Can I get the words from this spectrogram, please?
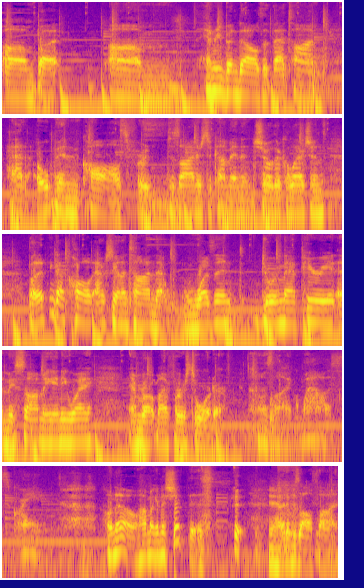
Um, but um, Henry Bendel's at that time had open calls for designers to come in and show their collections. But I think I called actually on a time that wasn't during that period, and they saw me anyway and wrote my first order. I was like, wow, this is great. Oh no, how am I going to ship this? Yeah. But it was all fine.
